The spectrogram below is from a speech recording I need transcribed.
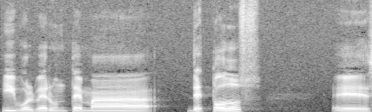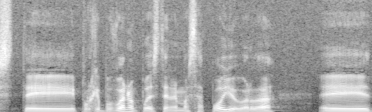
y volver un tema de todos este, porque pues bueno, puedes tener más apoyo, ¿verdad? Eh,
